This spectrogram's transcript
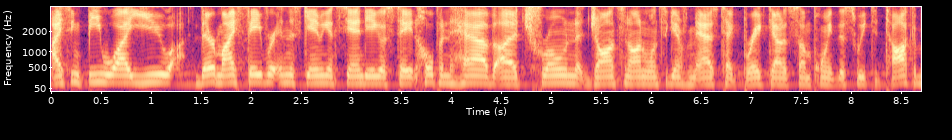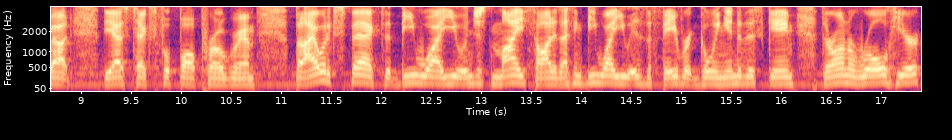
I think BYU, they're my favorite in this game against San Diego State. Hoping to have uh, Trone Johnson on once again from Aztec Breakdown at some point this week to talk about the Aztecs football program. But I would expect that BYU, and just my thought is, I think BYU is the favorite going into this game. They're on a roll here.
